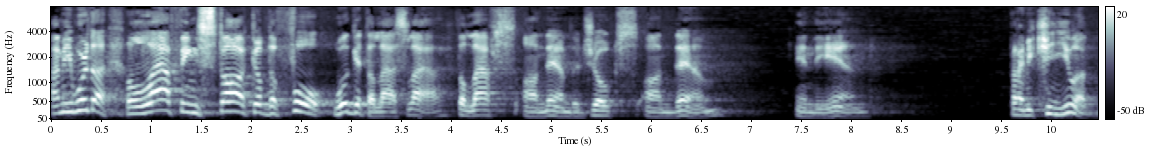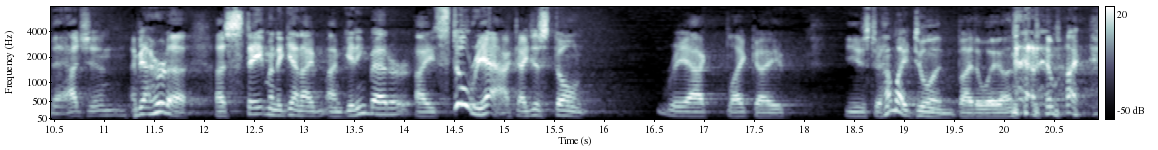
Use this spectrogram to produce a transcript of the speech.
I mean, we're the laughing stock of the fool. We'll get the last laugh, the laughs on them, the jokes on them in the end. But I mean, can you imagine? I mean, I heard a, a statement again. I'm, I'm getting better. I still react. I just don't react like I used to. How am I doing, by the way, on that? Am I,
